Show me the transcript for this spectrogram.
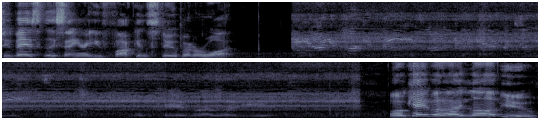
She's basically saying, Are you fucking stupid or what? Okay, but I love you.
